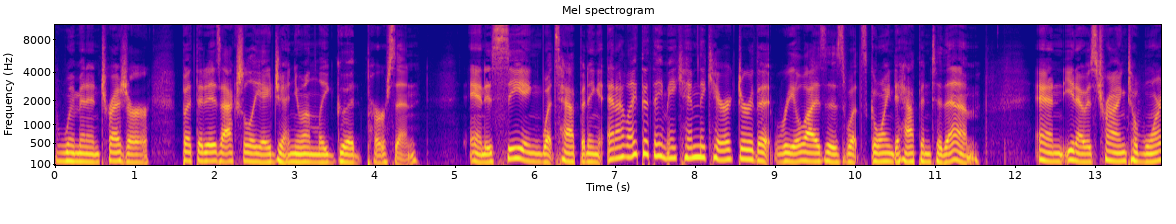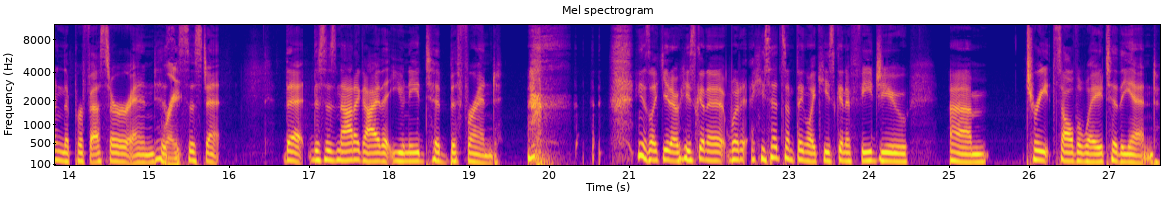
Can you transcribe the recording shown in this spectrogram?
women and treasure, but that is actually a genuinely good person and is seeing what's happening. And I like that they make him the character that realizes what's going to happen to them and, you know, is trying to warn the professor and his Right. assistant that this is not a guy that you need to befriend. he's like, you know, he's gonna what he said something like he's gonna feed you um treats all the way to the end.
